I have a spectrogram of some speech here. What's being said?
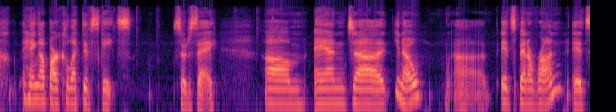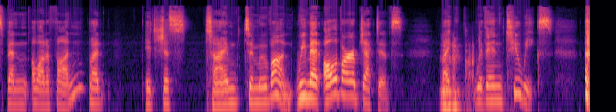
c- hang up our collective skates, so to say. Um, and, uh, you know, uh, it's been a run. It's been a lot of fun, but it's just time to move on. We met all of our objectives like within two weeks. You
